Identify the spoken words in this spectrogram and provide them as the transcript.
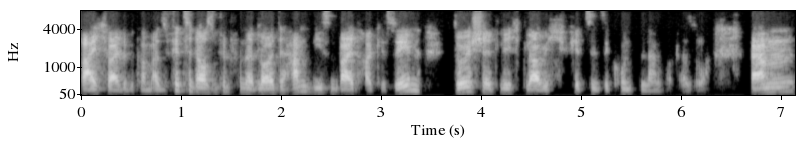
Reichweite bekommen. Also 14.500 Leute haben diesen Beitrag gesehen, durchschnittlich, glaube ich, 14 Sekunden lang oder so. Ähm,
